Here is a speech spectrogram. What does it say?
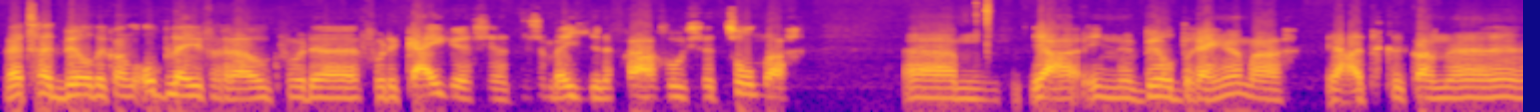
wedstrijdbeelden kan opleveren. Ook voor de, voor de kijkers. Het is een beetje de vraag hoe ze het zondag um, ja, in beeld brengen. Maar ja, het kan uh,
